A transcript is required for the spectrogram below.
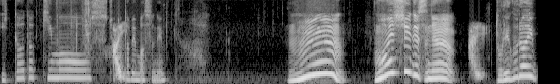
いただきます。ちょっと食べますね。はい、うん。美味しいですね。はい。どれぐらい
